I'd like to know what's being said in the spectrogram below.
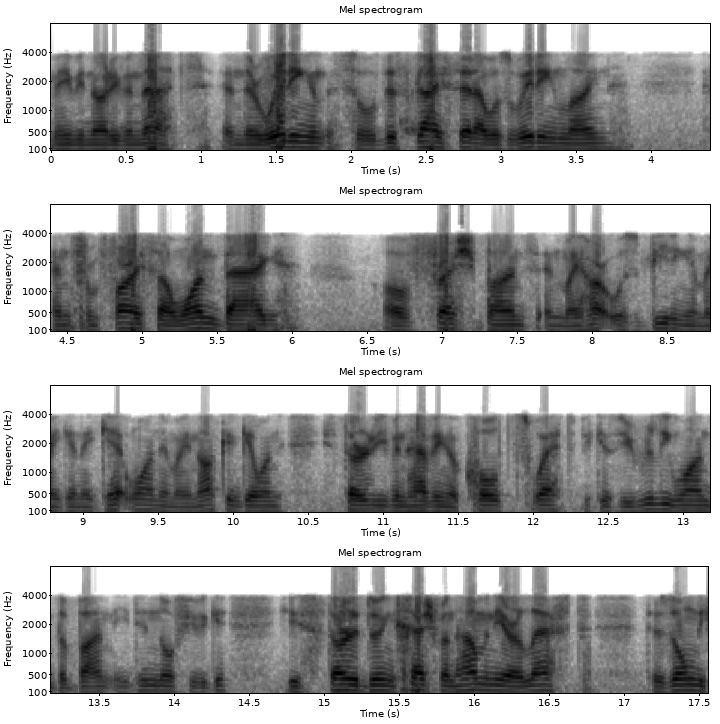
maybe not even that. And they're waiting. In, so this guy said, I was waiting in line, and from far I saw one bag of fresh buns, and my heart was beating. Am I going to get one? Am I not going to get one? He started even having a cold sweat because he really wanted the bun. He didn't know if he would get. He started doing cheshbon. How many are left? There's only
